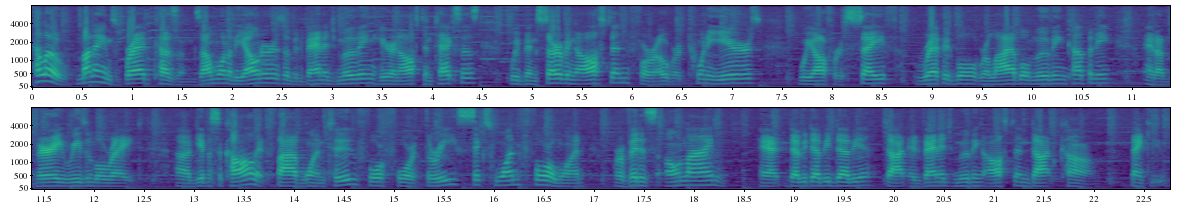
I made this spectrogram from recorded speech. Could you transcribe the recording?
Hello, my name's Brad Cousins. I'm one of the owners of Advantage Moving here in Austin, Texas. We've been serving Austin for over 20 years. We offer safe, reputable, reliable moving company at a very reasonable rate. Uh, give us a call at 512-443-6141 or visit us online at www.advantagemovingaustin.com. Thank you.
